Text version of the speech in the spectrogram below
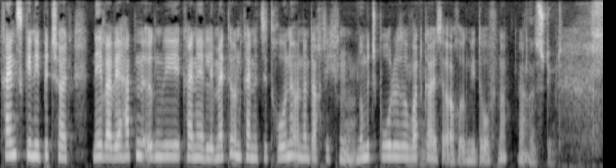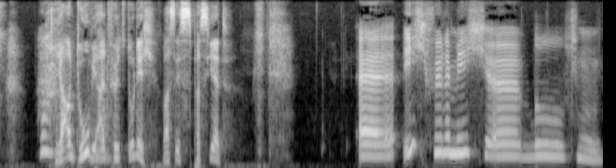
Kein Skinny Bitch heute. Nee, weil wir hatten irgendwie keine Limette und keine Zitrone und dann dachte ich, hm, nur mit Sprudel, Mhm. so Wodka ist ja auch irgendwie doof, ne? Ja. Das stimmt. Ja, und du, wie alt fühlst du dich? Was ist passiert? Äh, ich fühle mich, äh, hm.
